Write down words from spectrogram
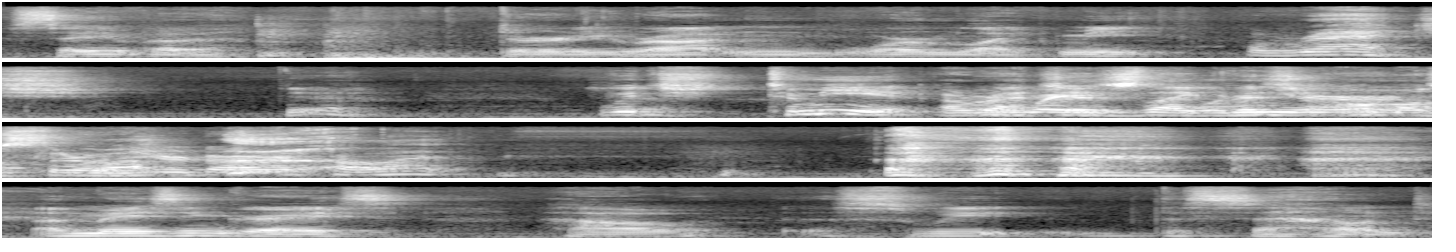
save a dirty rotten worm like me. A wretch. Yeah. Which to me, a wretch Wait, is like what when is you your- almost throw what up. does your daughter call it? Amazing grace, how sweet the sound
